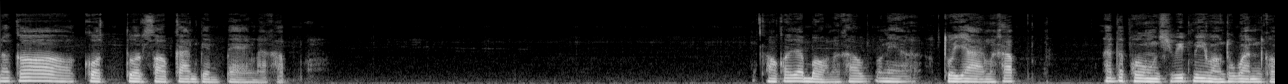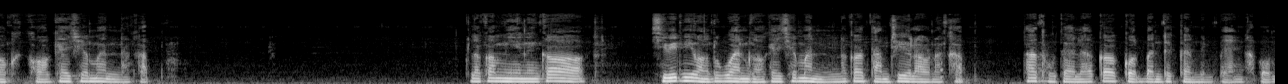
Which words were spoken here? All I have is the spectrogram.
แล้วก็กดตรวจสอบการเปลี่ยนแปลงนะครับ เขาก็จะบอกนะครับเนี่ยตัวอย่างนะครับนัทพงศ์ชีวิตมีหวังทุกวันขอขอแค่เชื่อมั่นนะครับ แล้วก็มีนหนึ่งก็ชีวิตมีหวังทุกวันขอแค่เชื่อมั่น แล้วก็ตามชื่อเรานะครับ ถ้าถูกใจแล้วก็กดบันทึกการเปลี่ยนแปลงครับผม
